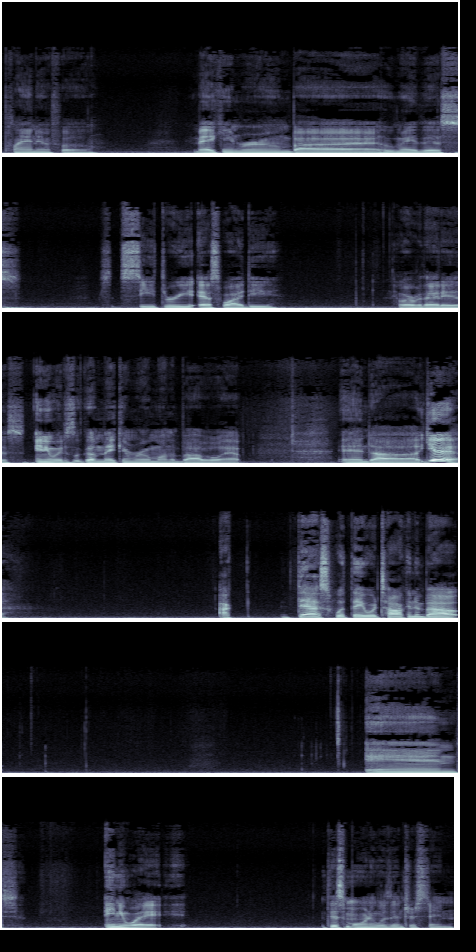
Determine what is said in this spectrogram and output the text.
Plan info. Making Room by who made this? C3SYD whoever that is. Anyway, just look up Making Room on the Bible app. And uh, yeah, I that's what they were talking about. And anyway, this morning was interesting.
